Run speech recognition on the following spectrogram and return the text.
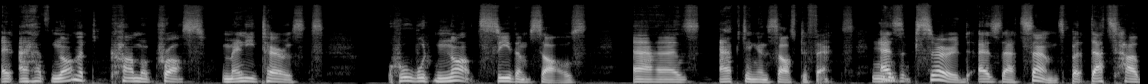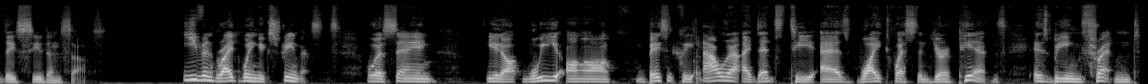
and I have not come across many terrorists who would not see themselves as acting in self defense. Mm. As absurd as that sounds, but that's how they see themselves. Even right wing extremists who are saying, you know, we are basically our identity as white Western Europeans is being threatened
